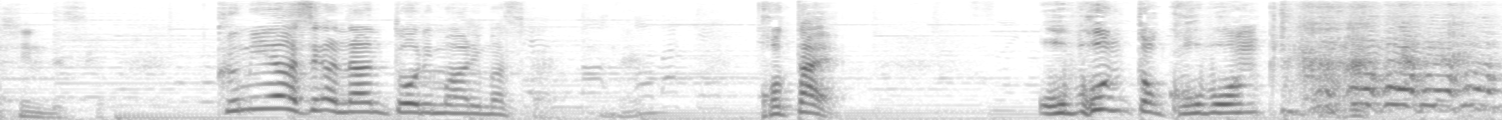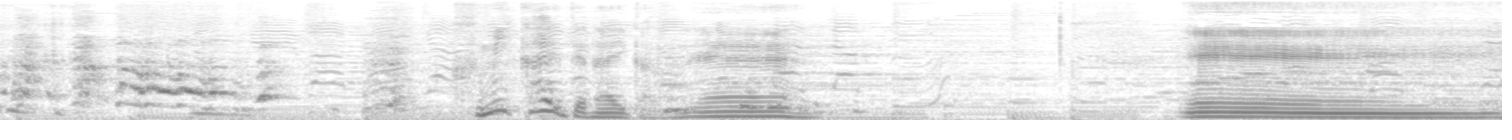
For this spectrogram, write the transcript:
しいんですよ。組み合わせが何通りもありますから、ね。答え。お盆と小盆。組み替えてないからね。えー、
